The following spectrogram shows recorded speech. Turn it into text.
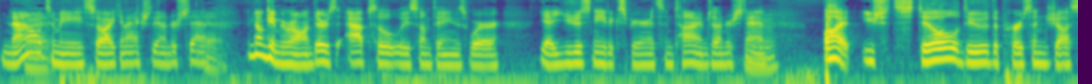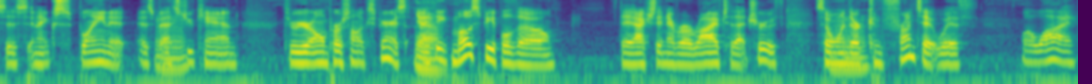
now Right. to me so I can actually understand? yeah. And don't get me wrong. There's absolutely some things where, yeah, you just need experience and time to understand. Mhm. But you should still do the person justice and explain it as best Mhm. you can through your own personal experience. I think most people, though, they actually never arrive to that truth. So when they're Mhm. confronted with, well, why?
